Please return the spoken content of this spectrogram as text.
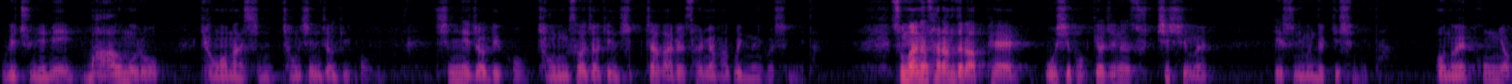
우리 주님이 마음으로 경험하신 정신적이고 심리적이고 정서적인 십자가를 설명하고 있는 것입니다. 수많은 사람들 앞에 옷이 벗겨지는 수치심을 예수님은 느끼십니다. 언어의 폭력,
